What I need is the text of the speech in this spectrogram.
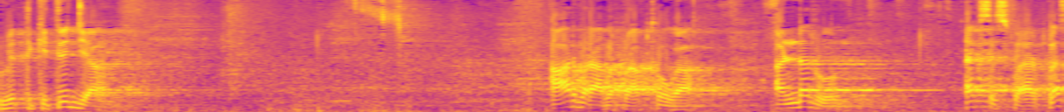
वृत्त की त्रिज्या r बराबर प्राप्त होगा under root X square plus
